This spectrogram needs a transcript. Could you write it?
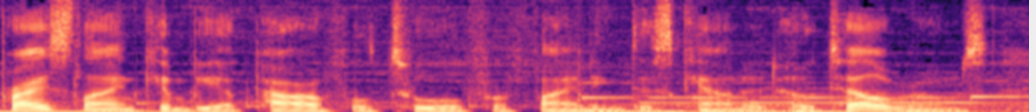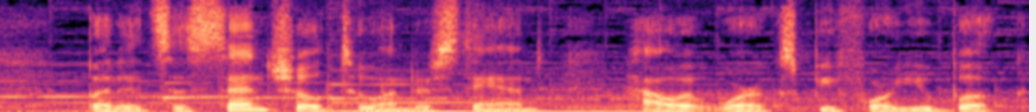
Priceline can be a powerful tool for finding discounted hotel rooms, but it's essential to understand how it works before you book.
